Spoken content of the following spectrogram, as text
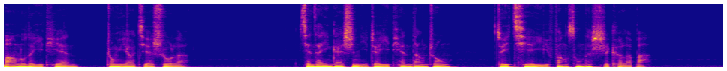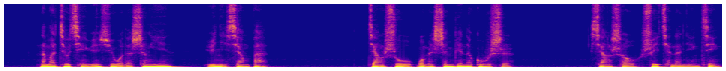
忙碌的一天终于要结束了。现在应该是你这一天当中最惬意放松的时刻了吧？那么就请允许我的声音与你相伴，讲述我们身边的故事，享受睡前的宁静。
